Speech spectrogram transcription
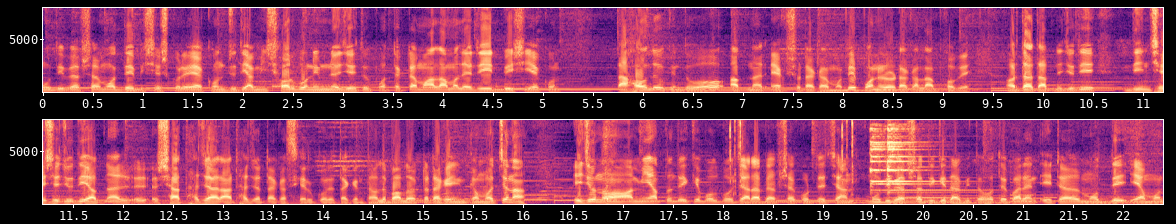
মুদি ব্যবসার মধ্যে বিশেষ করে এখন যদি আমি সর্বনিম্ন, যেহেতু প্রত্যেকটা মাল আমালের রেট বেশি এখন তাহলেও কিন্তু ও আপনার একশো টাকার মধ্যে পনেরো টাকা লাভ হবে। অর্থাৎ আপনি যদি দিন শেষে যদি আপনার সাত হাজার, আট হাজার টাকা সেল করে থাকেন, তাহলে ভালো একটা টাকা ইনকাম হচ্ছে না? এই জন্য আমি আপনাদেরকে বলব, যারা ব্যবসা করতে চান, মুদি ব্যবসার দিকে দাবিত হতে পারেন। এটার মধ্যে এমন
